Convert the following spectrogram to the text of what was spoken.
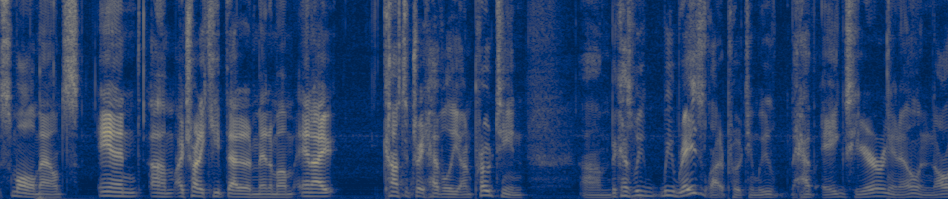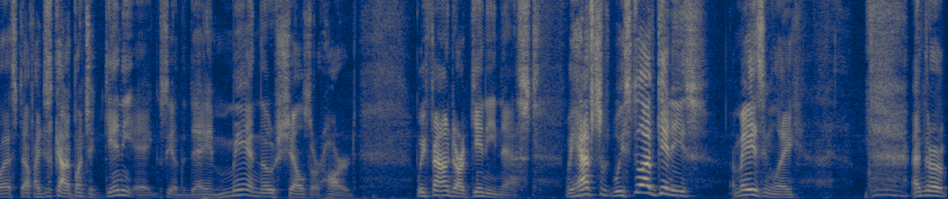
small amounts, and um, I try to keep that at a minimum. And I concentrate heavily on protein um, because we, we raise a lot of protein. We have eggs here, you know, and all that stuff. I just got a bunch of guinea eggs the other day, and man, those shells are hard. We found our guinea nest. We have some, we still have guineas, amazingly, and they're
